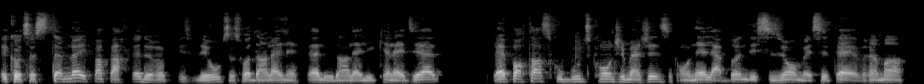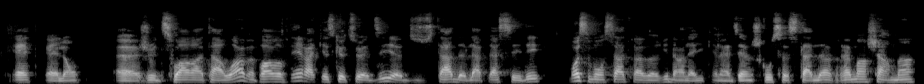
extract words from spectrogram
Écoute, ce système-là n'est pas parfait de reprise vidéo, que ce soit dans la NFL ou dans la Ligue canadienne. L'important, c'est qu'au bout du compte, j'imagine, c'est qu'on ait la bonne décision, mais c'était vraiment très, très long. Euh, jeudi soir à Ottawa. Mais pour en revenir à ce que tu as dit euh, du stade de la place CD, moi, c'est mon stade favori dans la Ligue canadienne. Je trouve ce stade-là vraiment charmant.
